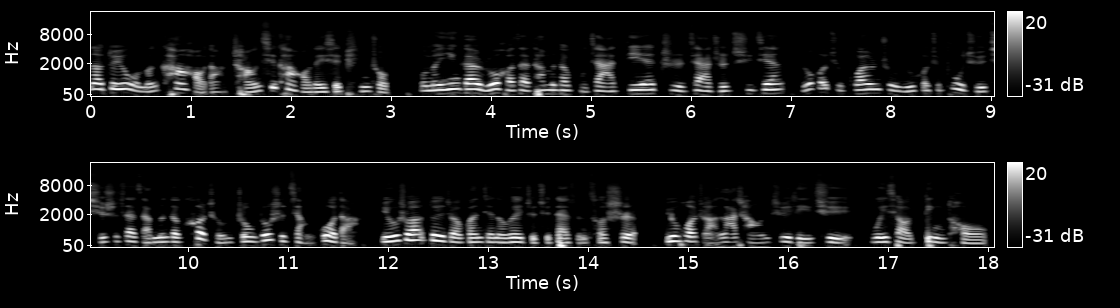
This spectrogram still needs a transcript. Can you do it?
那对于我们看好的长期看好的一些品种。我们应该如何在他们的股价跌至价值区间，如何去关注，如何去布局？其实，在咱们的课程中都是讲过的。比如说，对着关键的位置去带损测试，又或者拉长距离去微笑定投。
